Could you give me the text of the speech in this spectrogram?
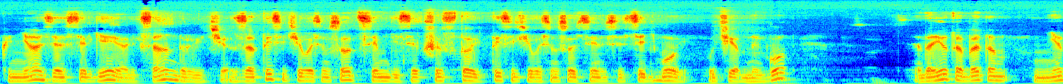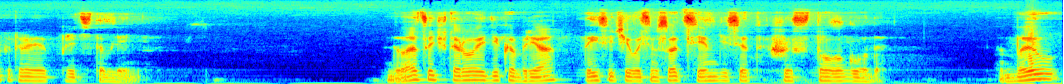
князя Сергея Александровича за 1876-1877 учебный год дают об этом некоторое представление. 22 декабря 1876 года был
